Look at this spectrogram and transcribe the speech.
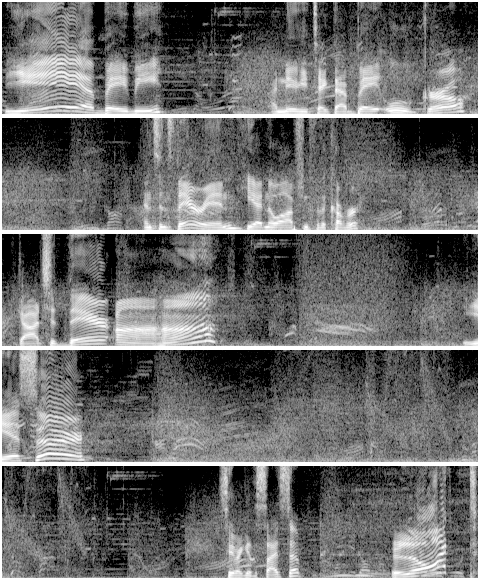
Yeah, baby. I knew he'd take that bait. Ooh, girl. And since they're in, he had no option for the cover. Gotcha there. Uh-huh. Yes, sir. See if I get the sidestep. Lot.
